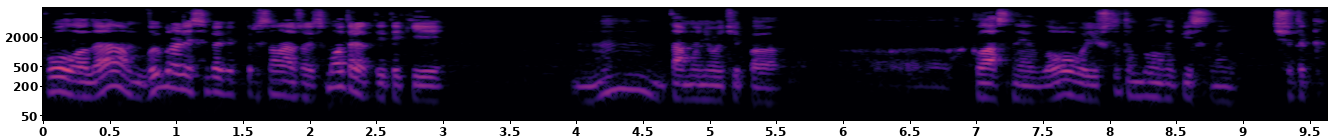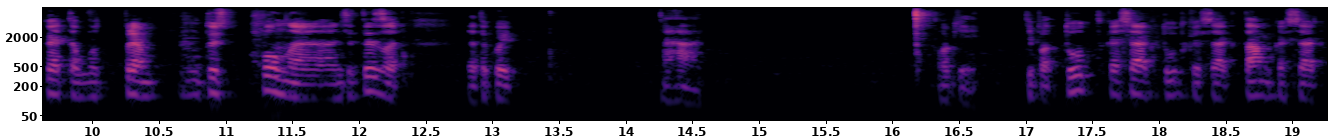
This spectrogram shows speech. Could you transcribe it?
Пола, да, выбрали себя как персонажа и смотрят, и такие, м-м, там у него, типа, классные low или что там было написано. Что-то какая-то вот прям, ну, то есть полная антитеза. Я такой, ага, окей. Типа тут косяк, тут косяк, там косяк.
